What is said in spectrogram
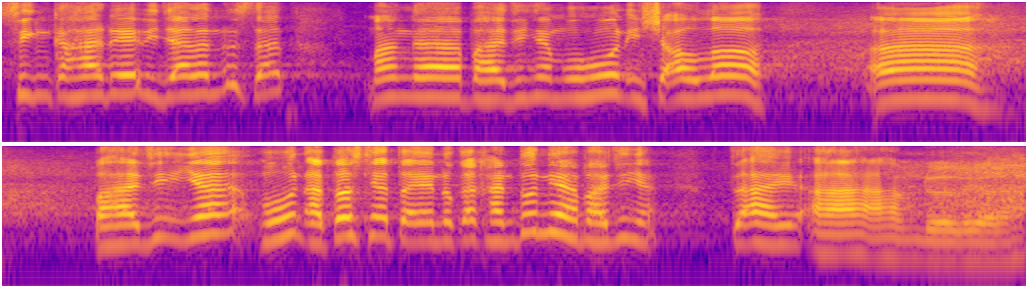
singkah hade di jalan Ustad. Mangga Pak Hajinya mohon insya Allah. Ah, Pak Hajinya mohon atosnya tak nuka kantunnya Pak Hajinya. Tak, alhamdulillah.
